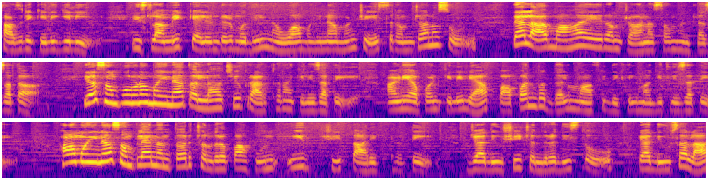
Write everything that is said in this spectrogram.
साजरी केली गेली. इस्लामिक कॅलेंडरमधील नववा महिना म्हणजेच रमजान असून त्याला महा ए रमजान असं म्हटलं जातं. या संपूर्ण महिन्यात अल्लाची प्रार्थना केली जाते आणि आपण केलेल्या पापांबद्दल माफी देखील मागितली जाते. हा महिना संपल्यानंतर चंद्र पाहून ईदची तारीख ठरते. ज्या दिवशी चंद्र दिसतो त्या दिवसाला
